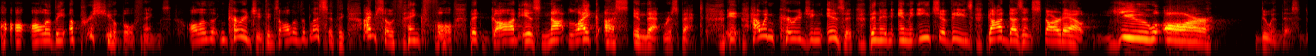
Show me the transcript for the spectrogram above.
all of the appreciable things, all of the encouraging things, all of the blessed things. I'm so thankful that God is not like us in that respect. It, how encouraging is it that in, in each of these, God doesn't start out, you are doing this and doing this.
